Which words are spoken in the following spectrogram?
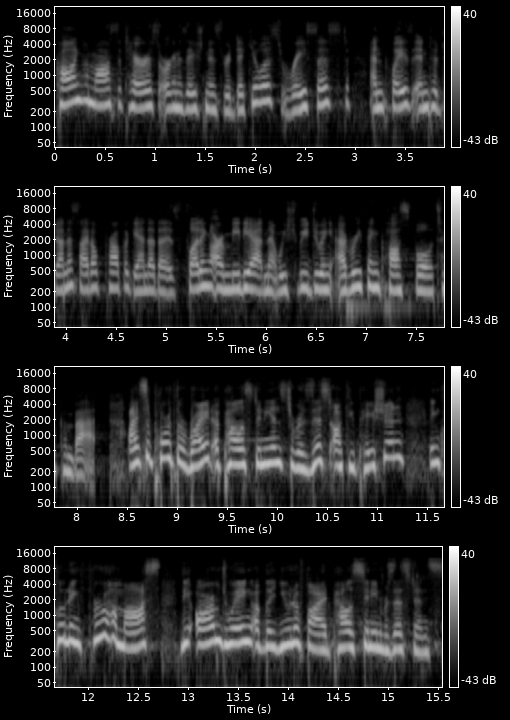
Calling Hamas a terrorist organization is ridiculous, racist, and plays into genocidal propaganda that is flooding our media and that we should be doing everything possible to combat. I support the right of Palestinians to resist occupation, including through Hamas, the armed wing of the unified Palestinian resistance.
